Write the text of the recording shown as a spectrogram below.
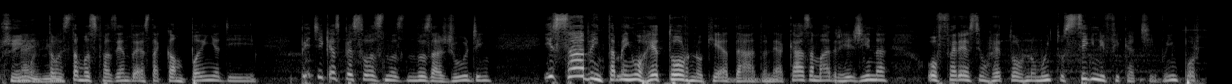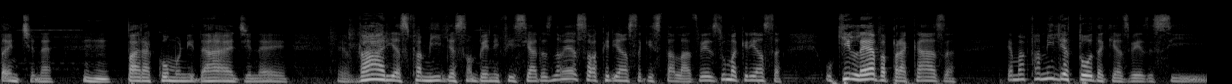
Sim. Né? Então estamos fazendo esta campanha de pedir que as pessoas nos, nos ajudem e sabem também o retorno que é dado, né? A Casa Madre Regina oferece um retorno muito significativo, importante, né? Uhum. Para a comunidade, né? É, várias famílias são beneficiadas, não é só a criança que está lá. Às vezes, uma criança, o que leva para casa é uma família toda que às vezes se.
